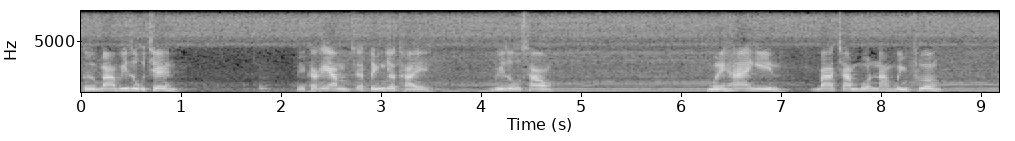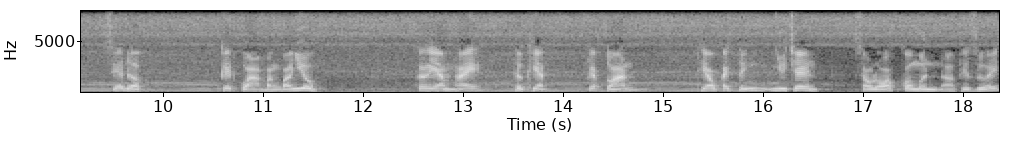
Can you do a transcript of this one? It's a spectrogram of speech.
từ ba ví dụ trên, thì các em sẽ tính cho thầy. Ví dụ sau 12.345 bình phương sẽ được kết quả bằng bao nhiêu? Các em hãy thực hiện phép toán theo cách tính như trên, sau đó comment ở phía dưới.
